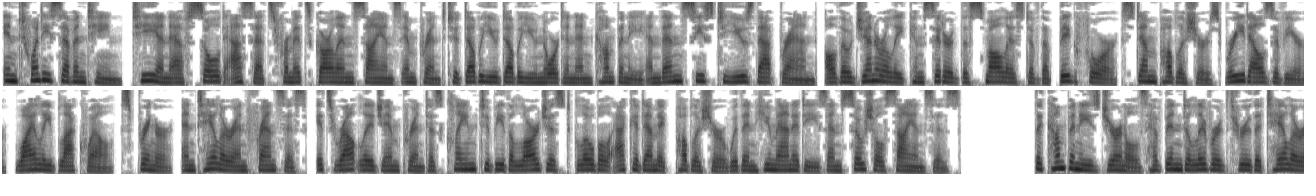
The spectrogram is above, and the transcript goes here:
In 2017, T&F sold assets from its Garland Science imprint to W. W. Norton and Company and then ceased to use that brand. Although generally considered the smallest of the Big Four STEM publishers Reed Elsevier, Wiley Blackwell, Springer, and Taylor Francis, its Routledge imprint is claimed to be the largest global academic publisher within humanities and social sciences. The company's journals have been delivered through the Taylor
